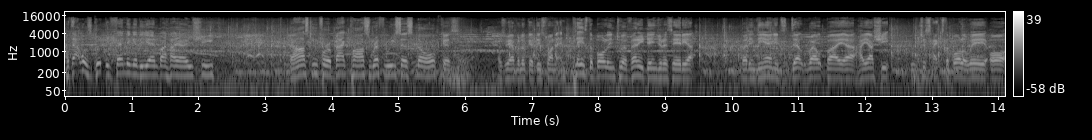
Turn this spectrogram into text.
but that was good defending in the end by Hayashi. They're asking for a back pass. The referee says no. Because as we have a look at this one and plays the ball into a very dangerous area. But in the end, it's dealt well by uh, Hayashi, who just hacks the ball away or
